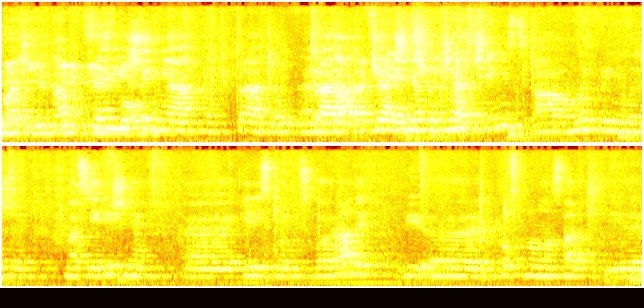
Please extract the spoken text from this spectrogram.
Да? и- и Це рішення втратив, Е, втра- так, втрачає рішення чинність. втрачає чинність, а ми прийняли ж, у нас є рішення е, Київської міської ради ві- е, про встановлення ставок е,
